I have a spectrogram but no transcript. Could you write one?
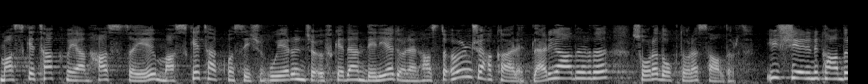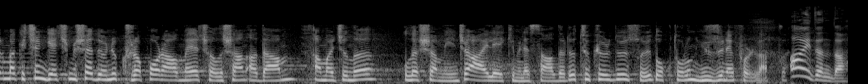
maske takmayan hastayı maske takması için uyarınca öfkeden deliye dönen hasta önce hakaretler yağdırdı, sonra doktora saldırdı. İş yerini kandırmak için geçmişe dönük rapor almaya çalışan adam amacını ulaşamayınca aile hekimine saldırdı. Tükürdüğü suyu doktorun yüzüne fırlattı. Aydın'da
